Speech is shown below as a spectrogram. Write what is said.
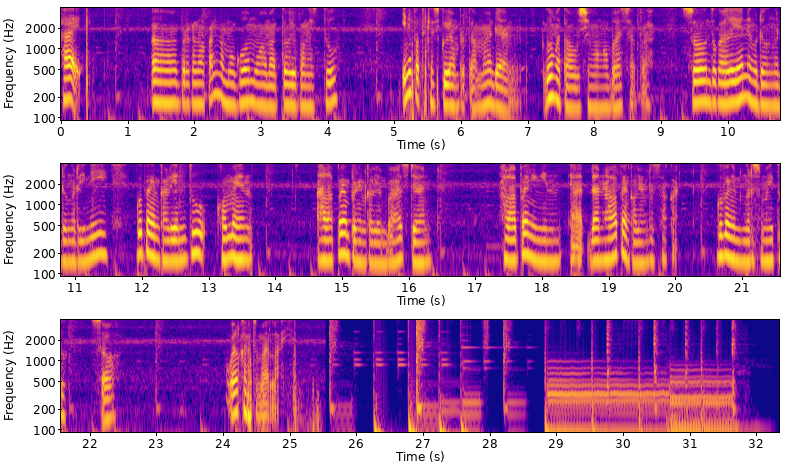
Hai, uh, perkenalkan nama gue Muhammad Tohi Pangestu. Ini podcast gue yang pertama dan gue nggak tahu sih mau ngebahas apa. So untuk kalian yang udah ngedenger ini, gue pengen kalian tuh komen hal apa yang pengen kalian bahas dan hal apa yang ingin ya, dan hal apa yang kalian rasakan. Gue pengen denger semua itu. So, welcome to my life.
